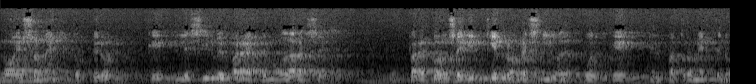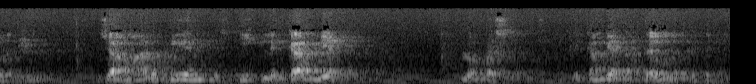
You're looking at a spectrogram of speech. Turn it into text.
no es honesto, pero que le sirve para acomodarse, para conseguir quien lo reciba después que el patrón este lo despide. Llama a los clientes y le cambia los recibos, le cambia las deudas que tenía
